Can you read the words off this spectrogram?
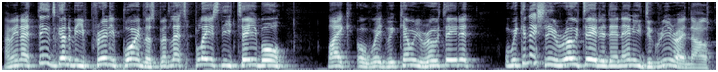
I mean, I think it's gonna be pretty pointless, but let's place the table like... Oh, wait, can we rotate it? We can actually rotate it in any degree right now.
